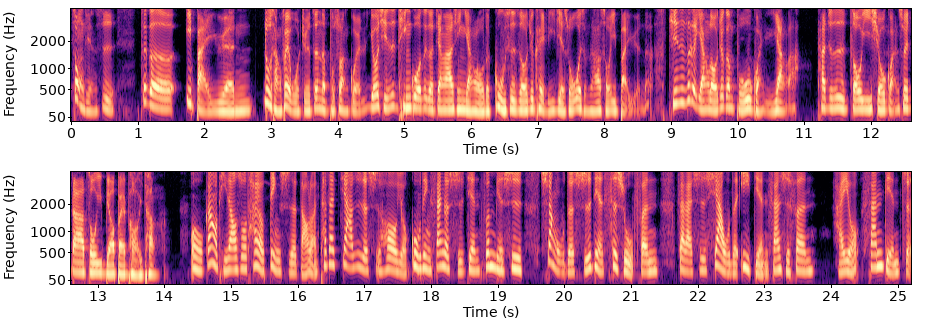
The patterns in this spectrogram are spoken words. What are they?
重点是。这个一百元入场费，我觉得真的不算贵，尤其是听过这个江阿星洋楼的故事之后，就可以理解说为什么他收一百元了。其实这个洋楼就跟博物馆一样啦，它就是周一休馆，所以大家周一不要白跑一趟。哦，我刚好提到说它有定时的导览，它在假日的时候有固定三个时间，分别是上午的十点四十五分，再来是下午的一点三十分，还有三点整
